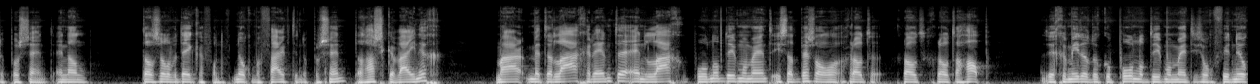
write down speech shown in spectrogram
0,25 procent. En dan, dan zullen we denken van 0,25 procent, dat is hartstikke weinig. Maar met de lage rente en de lage coupon op dit moment is dat best wel een grote, grote, grote hap. De gemiddelde coupon op dit moment is ongeveer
